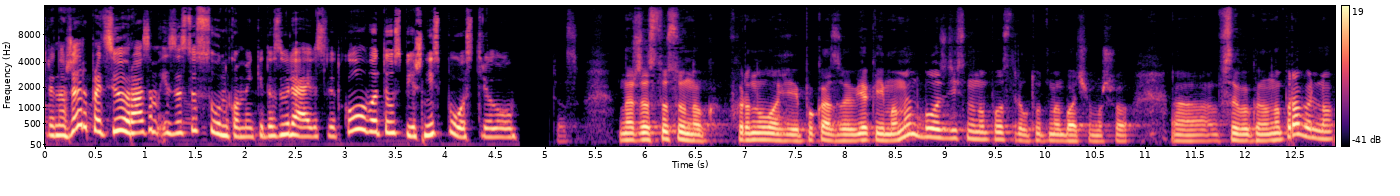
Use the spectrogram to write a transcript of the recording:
Тренажер працює разом із застосунком, який дозволяє відслідковувати успішність пострілу. Наш застосунок хронології показує, в який момент було здійснено постріл. Тут ми бачимо, що е, все виконано правильно.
